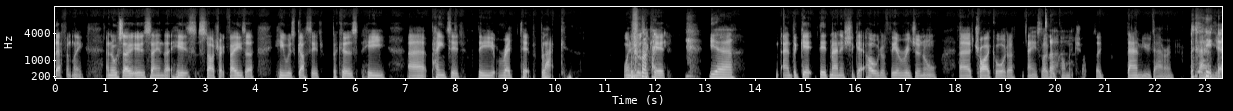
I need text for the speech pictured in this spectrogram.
definitely. And also, he was saying that his Star Trek phaser, he was gutted because he uh, painted the red tip black when he was a kid. Yeah. And the Git did manage to get hold of the original uh, tricorder at his local Ah. comic shop. So, damn you, Darren. Damn you.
